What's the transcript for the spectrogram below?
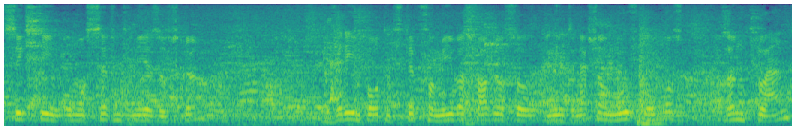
16, almost 17 years of Scrum, a very important step for me was Fabio, so an international move almost unplanned.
